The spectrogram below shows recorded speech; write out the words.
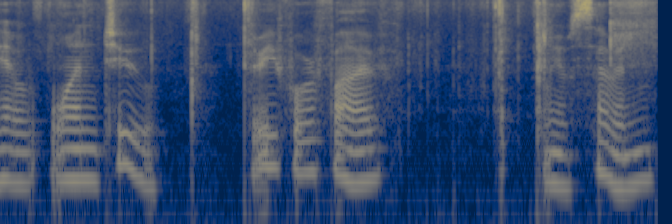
We have one, two, three, four, five. We have seven.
